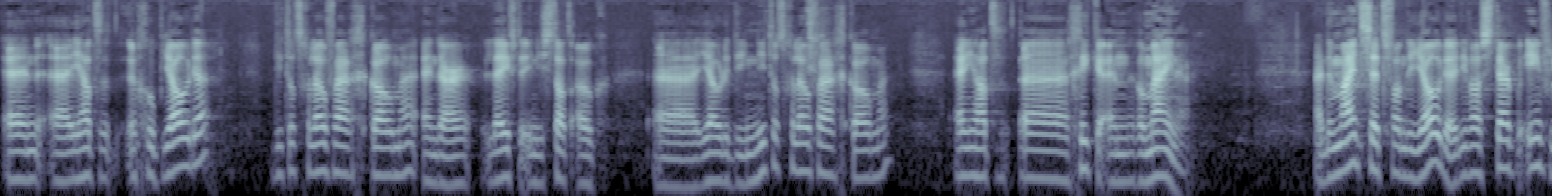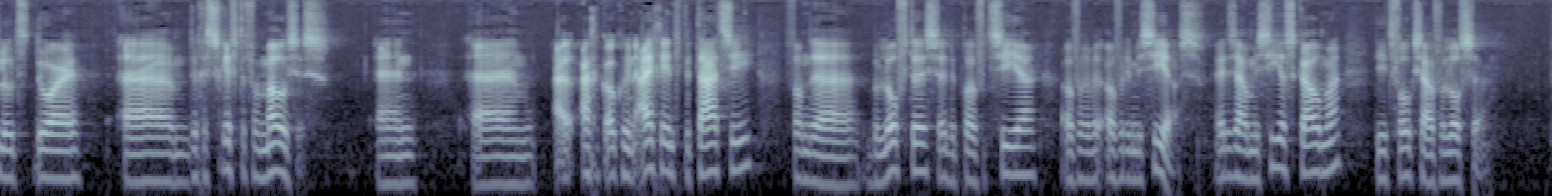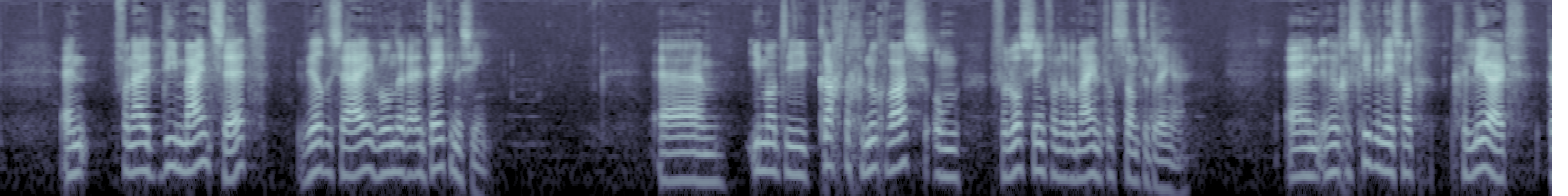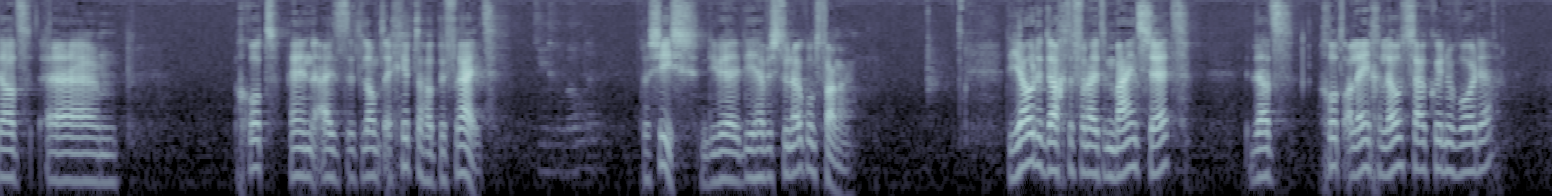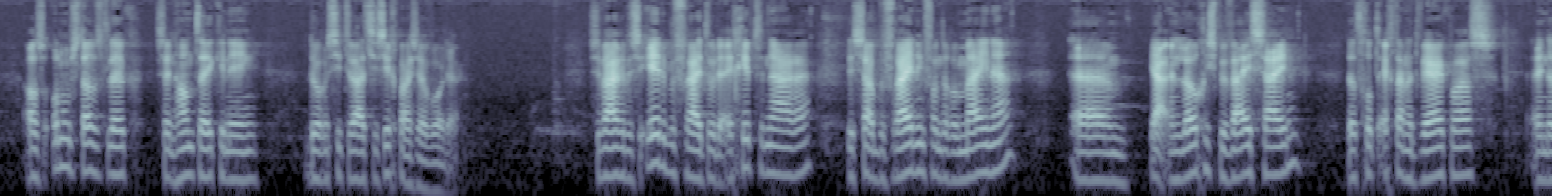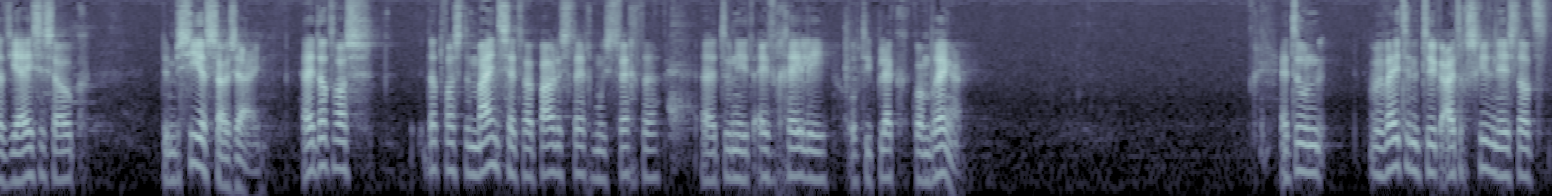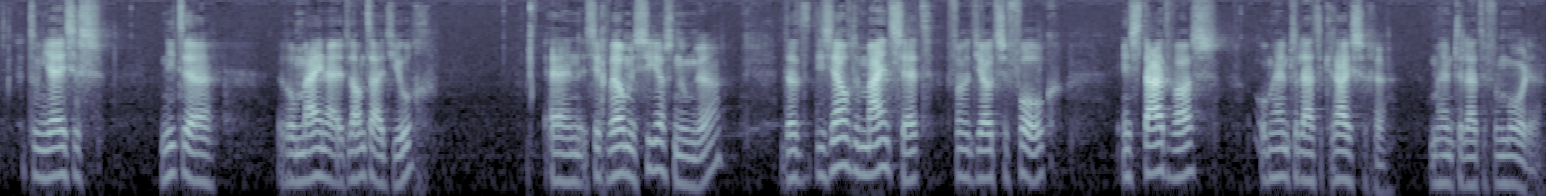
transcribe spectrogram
En uh, je had een groep Joden die tot geloof waren gekomen. En daar leefden in die stad ook uh, Joden die niet tot geloof waren gekomen. En je had uh, Grieken en Romeinen. Nou, de mindset van de Joden die was sterk beïnvloed door ehm, de geschriften van Mozes. En ehm, eigenlijk ook hun eigen interpretatie van de beloftes en de profetieën over, over de Messias. er zou een Messias komen die het volk zou verlossen. En vanuit die mindset wilden zij wonderen en tekenen zien. Ehm, iemand die krachtig genoeg was om verlossing van de Romeinen tot stand te brengen. En hun geschiedenis had geleerd dat ehm, God hen uit het land Egypte had bevrijd. Precies, die, die hebben ze toen ook ontvangen. De Joden dachten vanuit een mindset dat God alleen geloofd zou kunnen worden als onomstotelijk zijn handtekening door een situatie zichtbaar zou worden. Ze waren dus eerder bevrijd door de Egyptenaren, dus zou bevrijding van de Romeinen ehm, ja, een logisch bewijs zijn dat God echt aan het werk was en dat Jezus ook de Messias zou zijn. dat, was, dat was de mindset waar Paulus tegen moest vechten uh, toen hij het evangelie op die plek kwam brengen. En toen, we weten natuurlijk uit de geschiedenis dat toen Jezus niet de Romeinen het land uitjoeg en zich wel Messias noemde, dat diezelfde mindset van het Joodse volk in staat was om hem te laten kruisigen, om hem te laten vermoorden.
